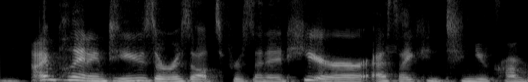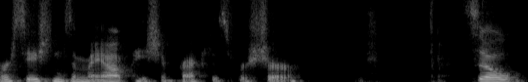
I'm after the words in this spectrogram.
Mm. I'm planning to use the results presented here as I continue conversations in my outpatient practice for sure. So,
